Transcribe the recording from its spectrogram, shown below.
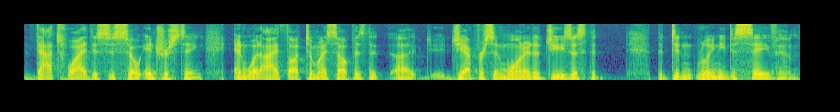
that's why this is so interesting. And what I thought to myself is that uh, Jefferson wanted a Jesus that that didn't really need to save him.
